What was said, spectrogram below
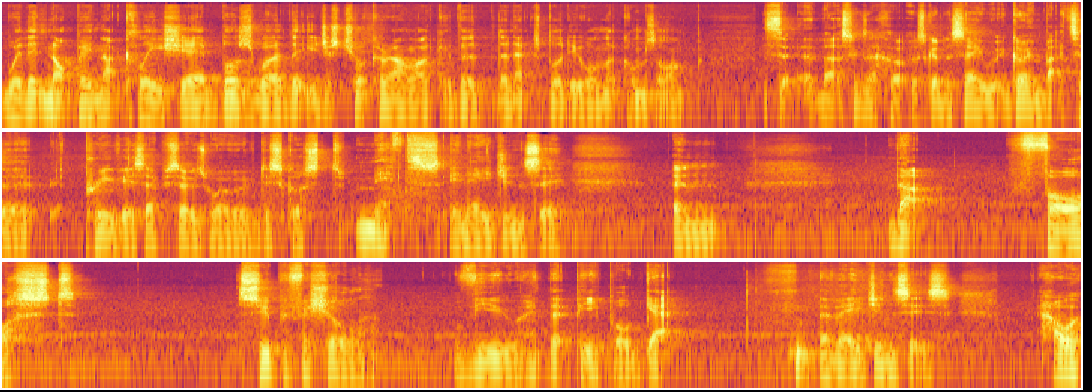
with it not being that cliche buzzword that you just chuck around like the, the next bloody one that comes along. So uh, that's exactly what I was going to say. Going back to previous episodes where we've discussed myths in agency and that forced, superficial view that people get of agencies. How are,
